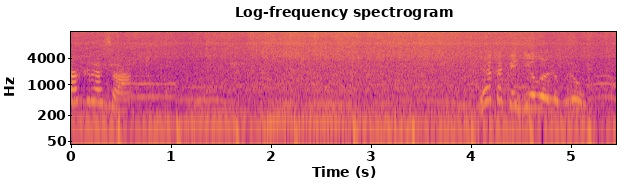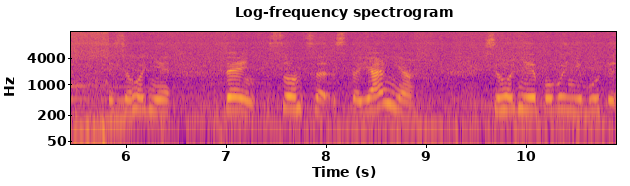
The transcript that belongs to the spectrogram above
Яка краса. Я таке діло люблю. Сьогодні день сонцестояння. Сьогодні повинні бути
